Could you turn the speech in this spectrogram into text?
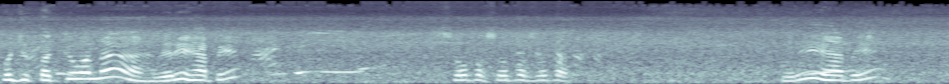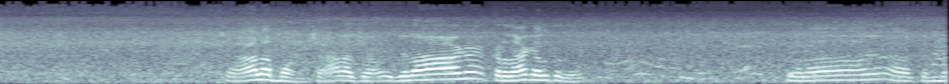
కొంచెం తక్కువ ఉన్నా very happy super super super very happy చాలా బాగుంది చాలా చాలా. ఇదిలాగా అక్కడ ఇక్కడ దాకా వెళ్తుంది. ఇలాగా కింద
